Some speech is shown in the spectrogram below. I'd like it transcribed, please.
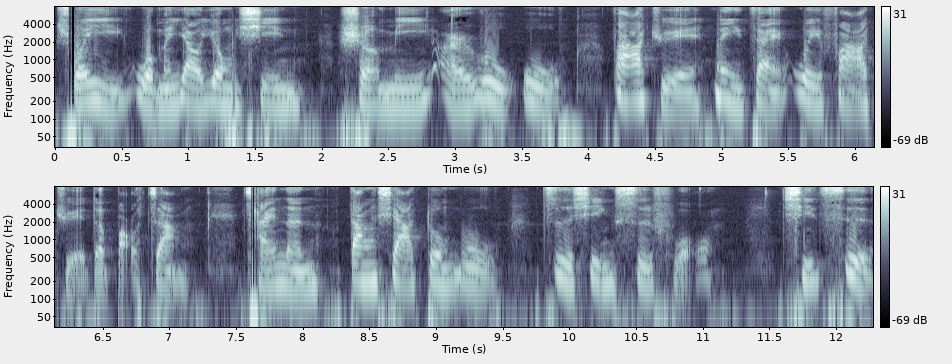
所以我们要用心舍迷而入悟，发掘内在未发掘的宝藏，才能当下顿悟，自性是佛。其次，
